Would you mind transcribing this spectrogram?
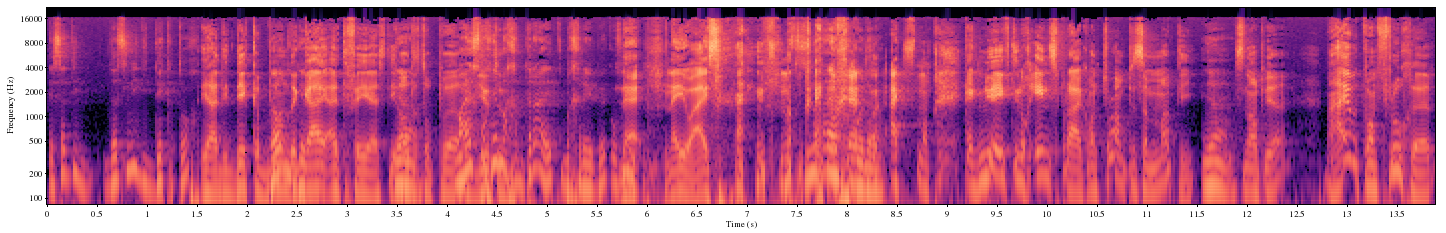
Is dat, die, dat is niet die dikke, toch? Ja, die dikke blonde die dikke. guy uit de VS die Ja. altijd op, eh, maar hij is toch YouTube... helemaal gedraaid, begreep ik? Of Nee, niet? nee joh, hij is, hij is nog, is nog erger geworden. Hij is nog, kijk, nu heeft hij nog inspraak, want Trump is een mattie. Ja. Snap je? Maar hij kwam vroeger,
